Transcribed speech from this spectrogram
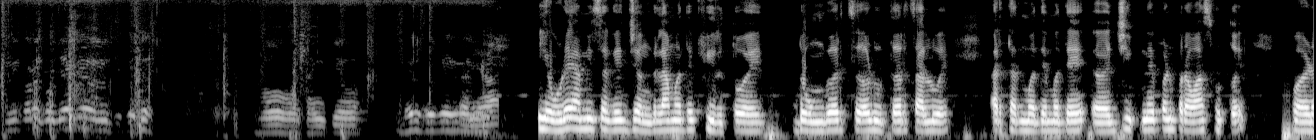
तुम्ही परत होत्या काय तिथं? हो हो थँक्यू बरेच होते का? एवढे आम्ही सगळे जंगलामध्ये फिरतोय डोंगर चढ उतर चालू आहे अर्थात मध्ये मध्ये जीपने पण प्रवास होतोय. पण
